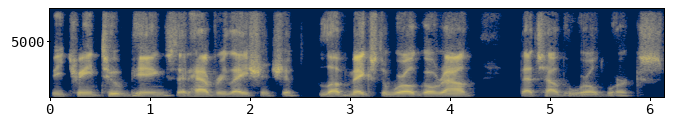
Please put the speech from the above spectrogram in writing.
between two beings that have relationship. Love makes the world go round. That's how the world works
